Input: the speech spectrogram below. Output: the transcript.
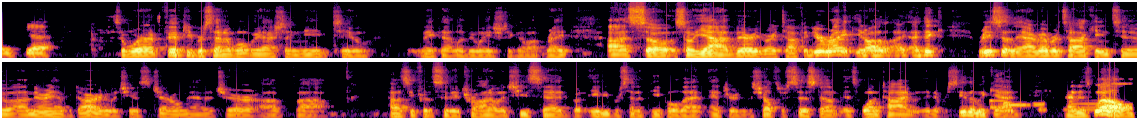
to. Yeah. So we're at 50% of what we actually need to make that living wage to go up, right? Uh, so, so yeah, very, very tough. And you're right. You know, I, I think recently I remember talking to uh, Mary-Anne Bédard when she was general manager of uh, housing for the city of Toronto, and she said about 80% of people that enter the shelter system it's one time and they never see them again. And as well,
